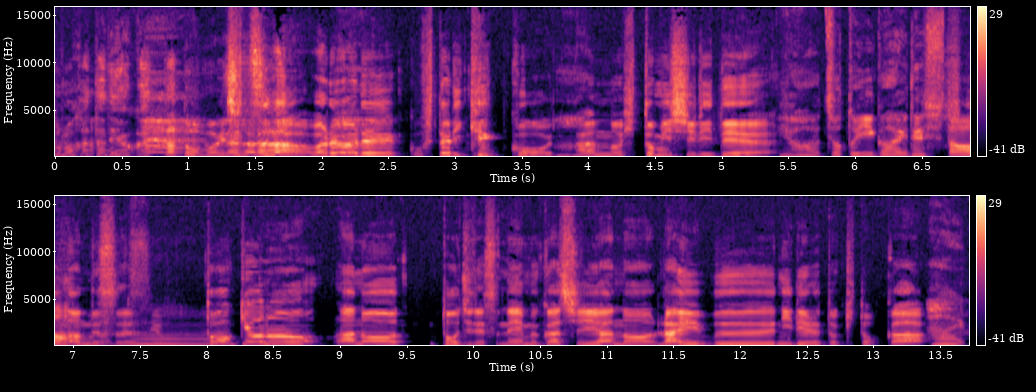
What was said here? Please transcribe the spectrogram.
この方でよかったと思いな実がら。は我々こう二人結構あの人見知りで。いやちょっと意外でした。そうなんです。東京のあの当時ですね昔あのライブに出る時とかはい。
